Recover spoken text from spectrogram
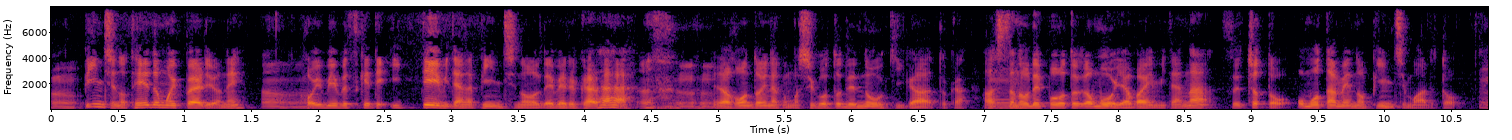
うん。ピンチの程度もいっぱいあるよね、うんうん。小指ぶつけていってみたいなピンチのレベルから本当になんかもう仕事で納期がとか明日のレポートがもうやばいみたいなそういうちょっと重ためのピンチもあると、うん。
